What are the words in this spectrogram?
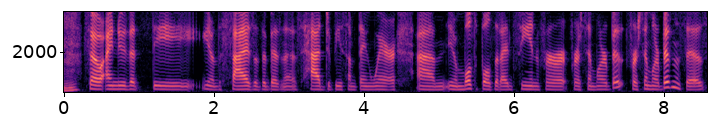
Mm-hmm. So I knew that the you know the size of the business had to be something where um, you know multiples that I'd seen for for similar bu- for similar businesses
